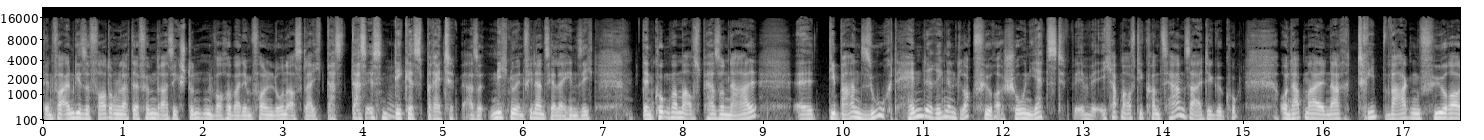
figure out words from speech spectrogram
Denn vor allem diese Forderung nach der 35-Stunden-Woche bei dem vollen Lohnausgleich, das, das ist ein dickes Brett. Also nicht nur in finanzieller Hinsicht. Denn gucken wir mal aufs Personal. Äh, Die Bahn sucht händeringend Lokführer schon jetzt. Ich habe mal auf die Konzernseite geguckt und habe mal nach Triebwagenführer,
